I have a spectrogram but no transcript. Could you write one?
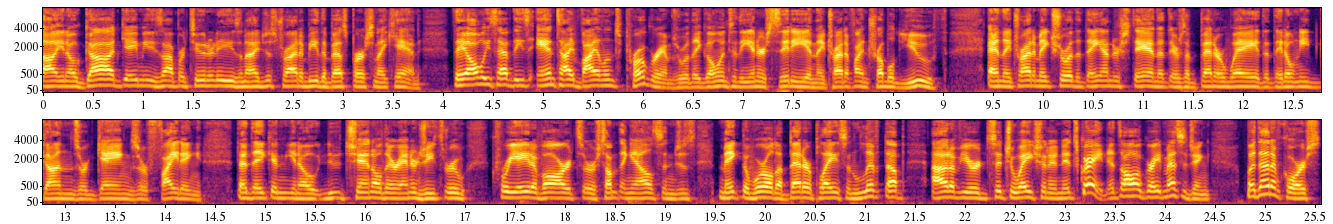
uh, you know, God gave me these opportunities and I just try to be the best person I can. They always have these anti violence programs where they go into the inner city and they try to find troubled youth and they try to make sure that they understand that there's a better way, that they don't need guns or gangs or fighting, that they can, you know, channel their energy through creative arts or something else and just make the world a better place and lift up out of your situation. And it's great. It's all great messaging. But then, of course,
